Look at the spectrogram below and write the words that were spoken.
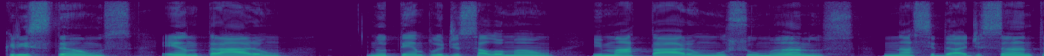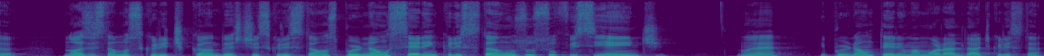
cristãos entraram no Templo de Salomão e mataram muçulmanos na Cidade Santa, nós estamos criticando estes cristãos por não serem cristãos o suficiente não é? E por não terem uma moralidade cristã.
